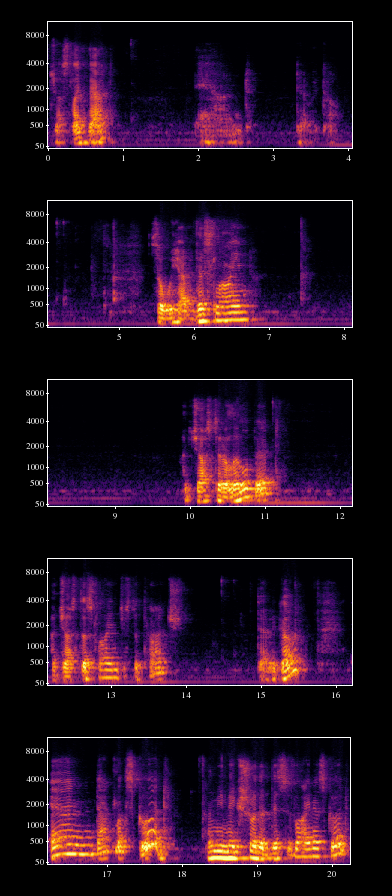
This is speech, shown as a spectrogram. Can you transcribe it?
Just like that. And there we go. So we have this line. Adjust it a little bit. Adjust this line just a touch. There we go. And that looks good. Let me make sure that this line is good.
